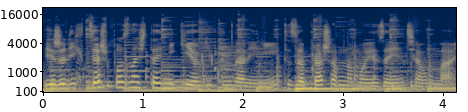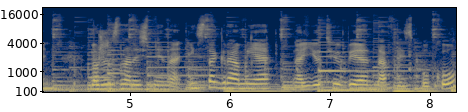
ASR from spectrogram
Jeżeli chcesz poznać tajniki jogi kundalini, to zapraszam na moje zajęcia online. Możesz znaleźć mnie na Instagramie, na YouTubie, na Facebooku.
